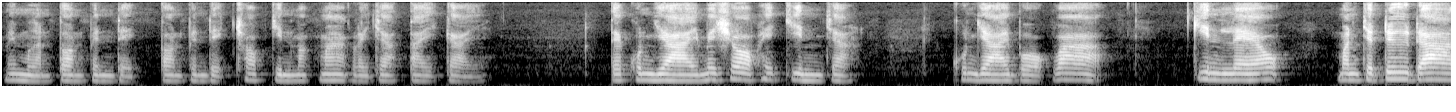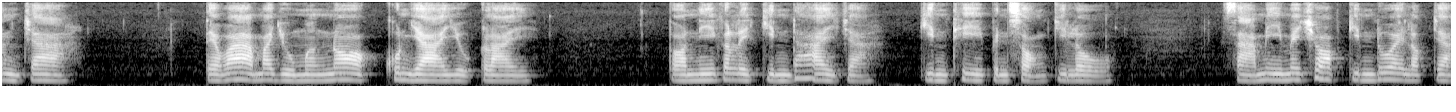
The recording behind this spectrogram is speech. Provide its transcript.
ไม่เหมือนตอนเป็นเด็ก ตอนเป็นเด็กชอบกินมาก ๆ เลยจ้ะไตไก่ แต่คุณยายไม่ชอบให้กินจ้ะ คุณยายบอกว่า กินแล้วมันจะดื้อด้านจ้ะ แต่ว่ามาอยู่เมืองนอกคุณยายอยู่ไกล ตอนนี้ก็เลยกินได้จ้ะ กินทีเป็นสองกิโล สามีไม่ชอบกินด้วยหรอกจ้ะ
